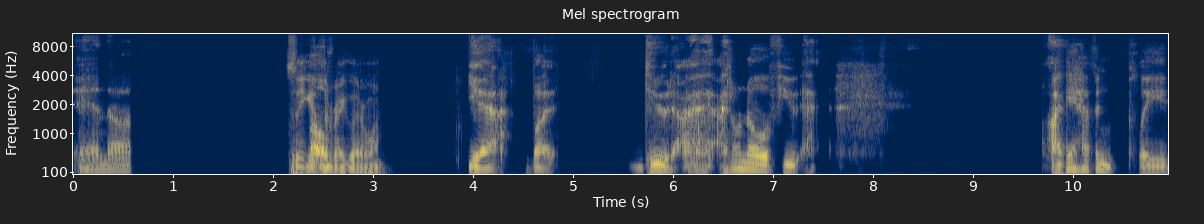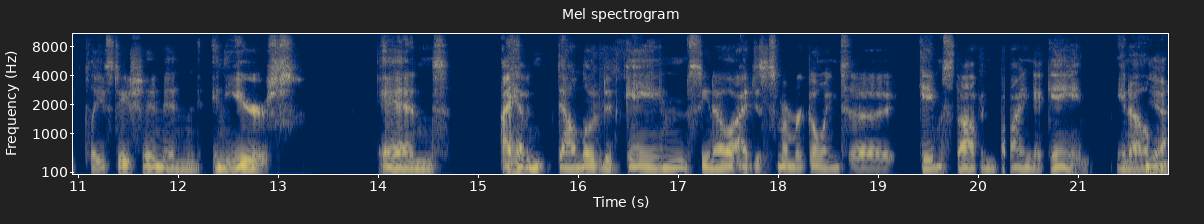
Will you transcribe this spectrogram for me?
And uh So you got the regular one. yeah, but dude, I I don't know if you I haven't played PlayStation in in years and I haven't downloaded games, you know. I just remember going to GameStop and buying a game, you know. Yeah.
